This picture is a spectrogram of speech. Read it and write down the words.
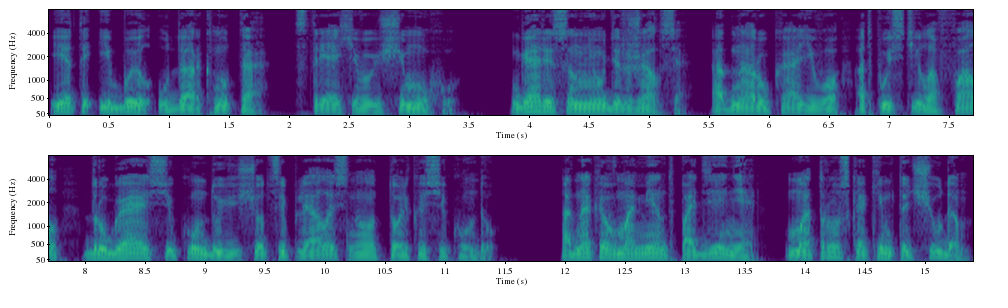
и это и был удар кнута, стряхивающий муху. Гаррисон не удержался. Одна рука его отпустила фал, другая секунду еще цеплялась, но только секунду. Однако в момент падения Матрос каким-то чудом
